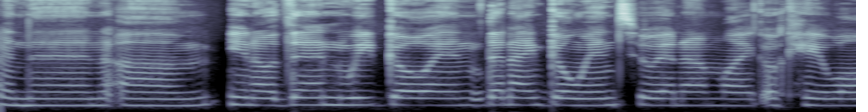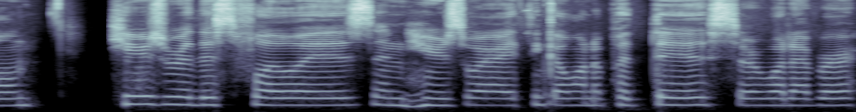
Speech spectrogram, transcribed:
And then, um, you know, then we'd go in, then I'd go into it and I'm like, okay, well, here's where this flow is and here's where I think I want to put this or whatever.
